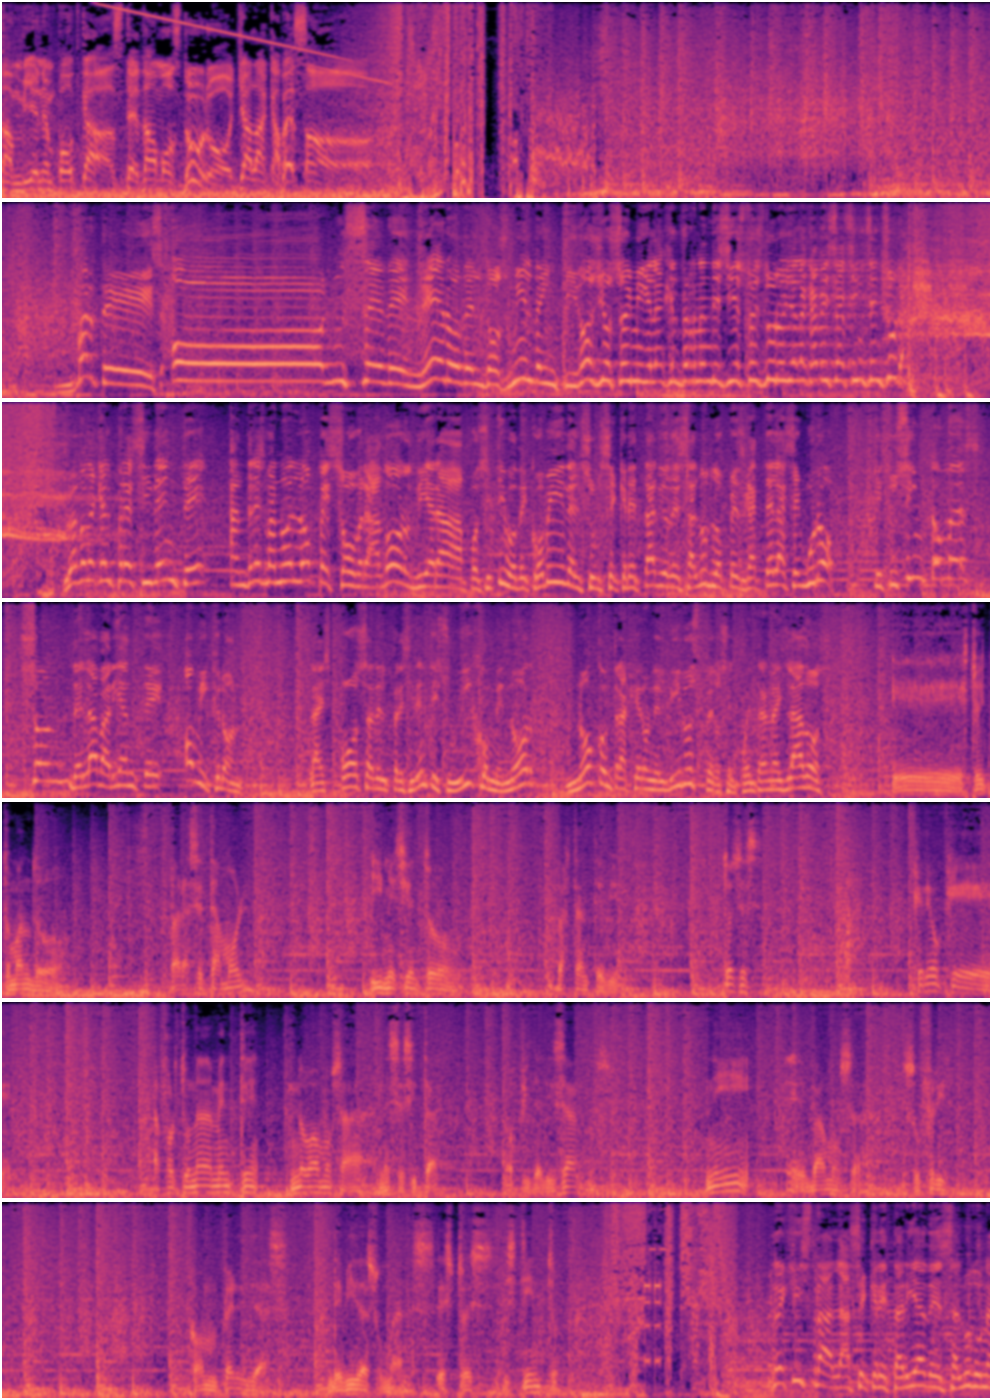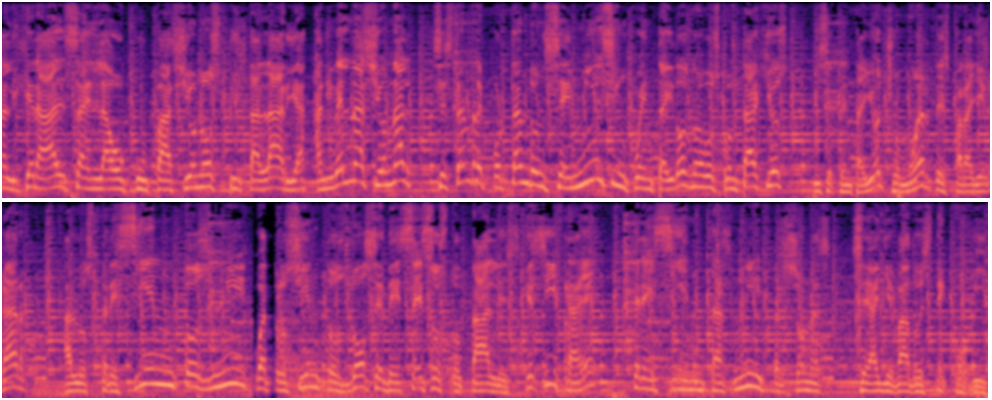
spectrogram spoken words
También en podcast te damos duro y a la cabeza. Martes 11 de enero del 2022. Yo soy Miguel Ángel Fernández y esto es duro y a la cabeza sin censura. Luego de que el presidente Andrés Manuel López Obrador diera positivo de COVID, el subsecretario de Salud López Gatel aseguró que sus síntomas son de la variante Omicron. La esposa del presidente y su hijo menor no contrajeron el virus, pero se encuentran aislados. Eh, estoy tomando paracetamol y me siento bastante bien. Entonces, creo que afortunadamente no vamos a necesitar hospitalizarnos ni eh, vamos a sufrir con pérdidas de vidas humanas. Esto es distinto Registra la Secretaría de Salud una ligera alza en la ocupación hospitalaria. A nivel nacional se están reportando 11.052 nuevos contagios y 78 muertes para llegar a los 300.412 decesos totales. ¿Qué cifra, eh? 300.000 personas se ha llevado este COVID.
